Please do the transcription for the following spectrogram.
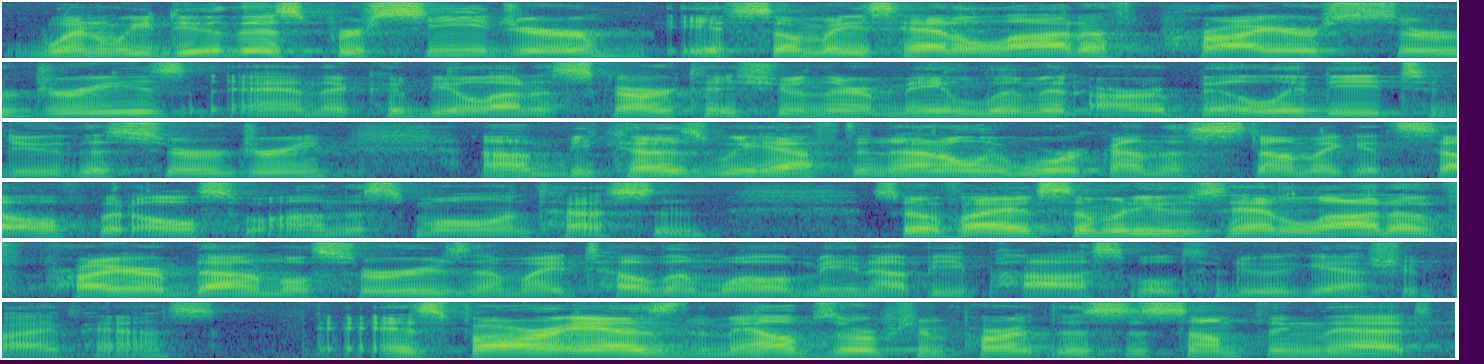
When we do this procedure, if somebody's had a lot of prior surgeries and there could be a lot of scar tissue in there, it may limit our ability to do the surgery um, because we have to not only work on the stomach itself, but also on the small intestine. So if I have somebody who's had a lot of prior abdominal surgeries, I might tell them, well, it may not be possible to do a gastric bypass. As far as the malabsorption part, this is something that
